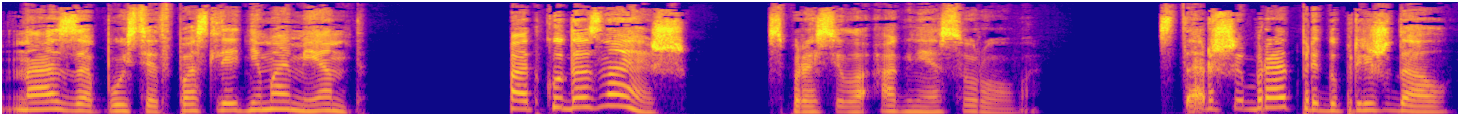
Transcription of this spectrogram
«Нас запустят в последний момент». «Откуда знаешь?» — спросила Агния сурово. «Старший брат предупреждал.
